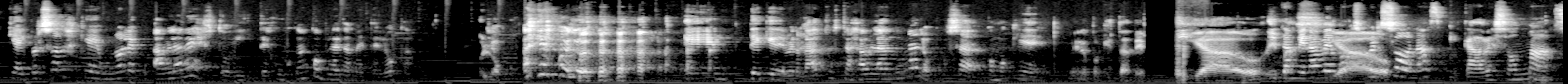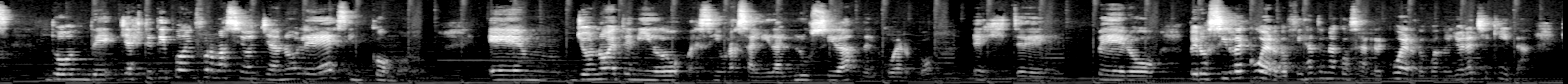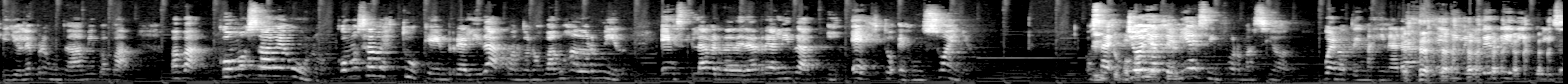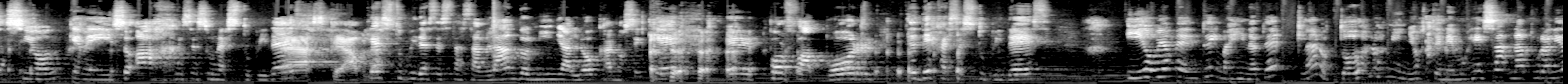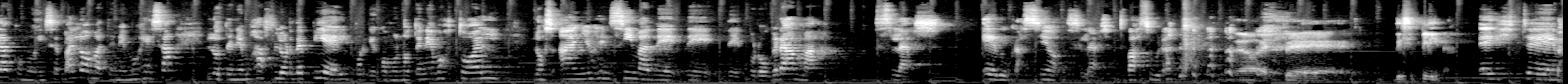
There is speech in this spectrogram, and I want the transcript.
que hay personas que uno le habla de esto y te juzgan completamente loca. Loco. Eh, de que de verdad tú estás hablando una loca, o sea, como que... Bueno, porque están demasiado, Y también habemos demasiado- personas, que cada vez son más, donde ya este tipo de información ya no le es incómodo. Em, yo no he tenido así una salida lúcida del cuerpo, este, pero, pero sí recuerdo, fíjate una cosa, recuerdo cuando yo era chiquita que yo le preguntaba a mi papá, papá, ¿cómo sabe uno? ¿Cómo sabes tú que en realidad cuando nos vamos a dormir es la verdadera realidad y esto es un sueño? O ¿Y sea, yo ya tenía esa información. Bueno, te imaginarás el nivel de ridiculización que me hizo. ¡Ah, esa es una estupidez! Ah, ¿Qué estupidez estás hablando, niña loca, no sé qué? Eh, por favor, eh, deja esa estupidez. Y obviamente, imagínate, claro, todos los niños tenemos esa naturalidad, como dice Paloma, tenemos esa, lo tenemos a flor de piel, porque como no tenemos todos los años encima de, de, de programa slash educación slash basura, No, este, disciplina. este,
